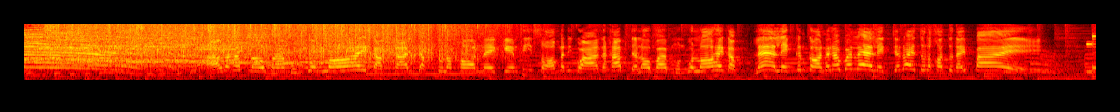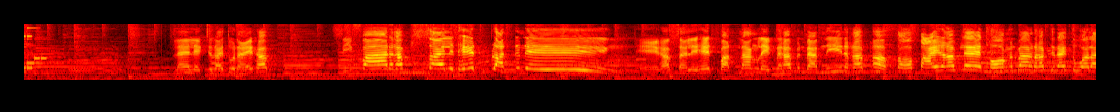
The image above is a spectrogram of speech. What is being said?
นเอาละครับเรามาหมุนวงล้อให้กับการจับตัวละครในเกมที่ 2 กันดีกว่านะครับเดี๋ยวเรามาหมุนวงล้อให้กับแร่เหล็กกันก่อนนะครับ ว่าแร่เหล็กจะได้ตัวละครตัวไหนไปแร่เหล็กจะได้ตัวไหนครับ สีฟ้านะครับ Silent Head Blood นั่นเองนี่ครับ Silent Head Blood ล่างเหล็กนะครับ เป็นแบบนี้นะครับอ้าวต่อไปนะครับแร่ทองกันบ้างนะครับ จะได้ตัวอะไร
